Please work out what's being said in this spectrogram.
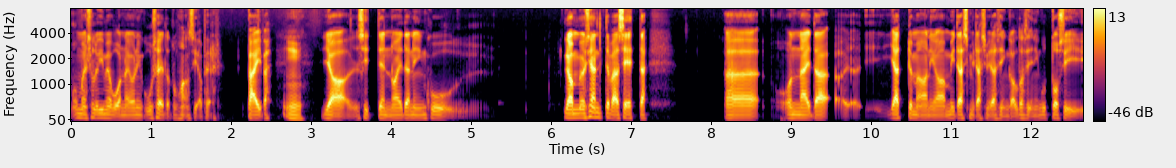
mun mielestä oli viime vuonna jo niin kuin useita tuhansia per päivä. Hmm. Ja sitten noita niin kuin, ja on myös jännittävää se, että öö, on näitä jättömään ja mitäs, mitäs, mitäs kaltaisia niin kuin tosi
